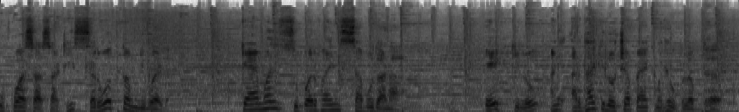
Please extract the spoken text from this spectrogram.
उपवासासाठी सर्वोत्तम निवड. कॅमल सुपरफाईन साबुदाणा. एक किलो आणि अर्धा किलोच्या पॅकमध्ये उपलब्ध.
